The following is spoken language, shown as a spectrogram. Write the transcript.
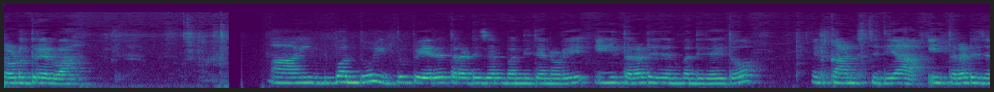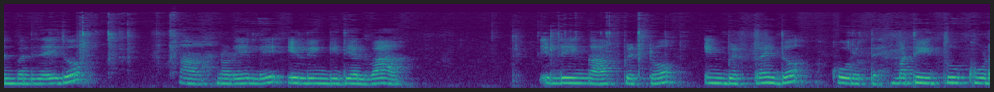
ನೋಡಿದ್ರಿ ಅಲ್ವಾ? ಇದು ಬಂದು ಇದು ಬೇರೆ ಥರ ಡಿಸೈನ್ ಬಂದಿದೆ ನೋಡಿ. ಈ ಥರ ಡಿಸೈನ್ ಬಂದಿದೆ ಇದು. ಇಲ್ಲಿ ಕಾಣಿಸ್ತಿದೆಯಾ? ಈ ಥರ ಡಿಸೈನ್ ಬಂದಿದೆ ಇದು. ಹಾಂ ನೋಡಿ ಇಲ್ಲಿ ಇಲ್ಲಿ ಹಿಂಗಿದೆಯಲ್ವಾ ಇಲ್ಲಿ ಹಿಂಗೆ ಹಾಕ್ಬಿಟ್ಟು, ಹಿಂಗೆ ಬಿಟ್ಟರೆ ಇದು ಕೂರುತ್ತೆ. ಮತ್ತು ಇದು ಕೂಡ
